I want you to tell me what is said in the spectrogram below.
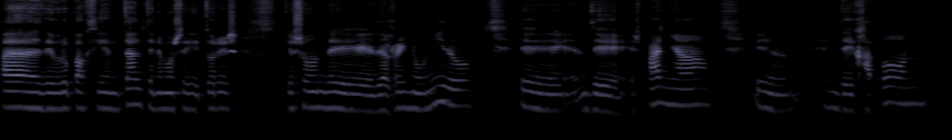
ah, de Europa Occidental. Tenemos editores que son del Reino Unido, eh, de España, eh, de Japón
